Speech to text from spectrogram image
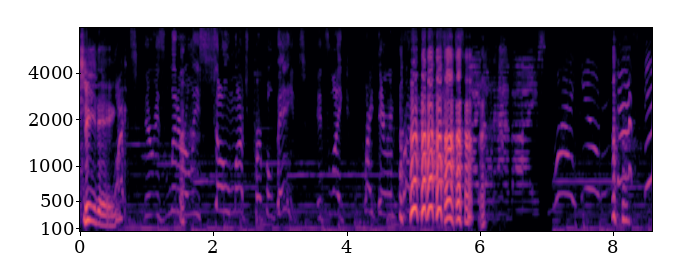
Cheating. What? There is literally so much purple paint. It's like right there in front of your eyes. I don't have eyes. Why, you nasty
